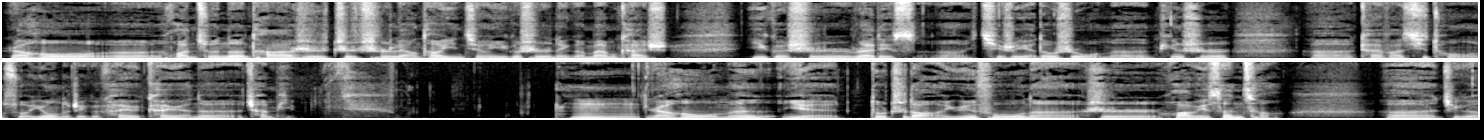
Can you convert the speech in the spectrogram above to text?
然后呃，缓存呢，它是支持两套引擎，一个是那个 Memcache，一个是 Redis 啊，其实也都是我们平时呃开发系统所用的这个开开源的产品。嗯，然后我们也都知道，云服务呢是划为三层，呃，这个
